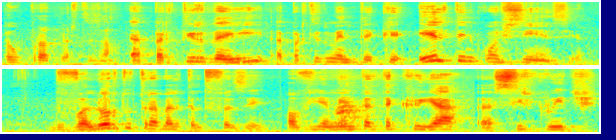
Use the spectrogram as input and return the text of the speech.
é o próprio artesão. A partir daí, a partir do momento em que ele tem consciência do valor do trabalho que ele fazer, obviamente que criar uh, circuitos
